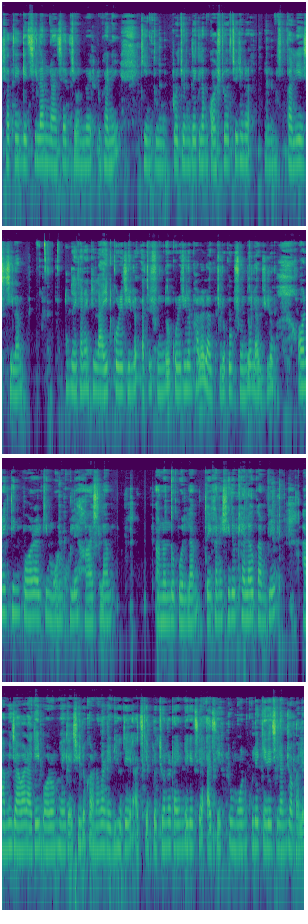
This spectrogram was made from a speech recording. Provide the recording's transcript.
সাথে গেছিলাম নাচার জন্য একটুখানি, কিন্তু প্রচণ্ড দেখলাম কষ্ট হচ্ছে ওই জন্য পালিয়ে এসেছিলাম। কিন্তু এখানে একটি লাইট করেছিল, এত সুন্দর করেছিল, ভালো লাগছিল, খুব সুন্দর লাগছিল। অনেক দিন পর আর কি মন খুলে হাসলাম। আনন্দ করলাম। তো এখানে সিঁদুর খেলাও কমপ্লিট আমি যাওয়ার আগেই বরণ হয়ে গেছিল, কারণ আমার রেডি হতে আজকে প্রচণ্ড টাইম লেগেছে। আজকে একটু মন খুলে কেঁদেছিলাম সকালে,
